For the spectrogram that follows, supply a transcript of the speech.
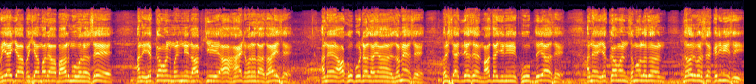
વૈયા ગયા, પછી અમારે આ બારમું વર્ષ છે અને એકાવન મણની લાપસી આ સાઠ વર્ષ થાય છે. અને આખું બોટાદ અહીંયા જમે છે. પ્રસાદ લેશે માતાજીની ખૂબ દયા છે. અને એકાવન સમોલગ્ન દર વર્ષે કરવી છે.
